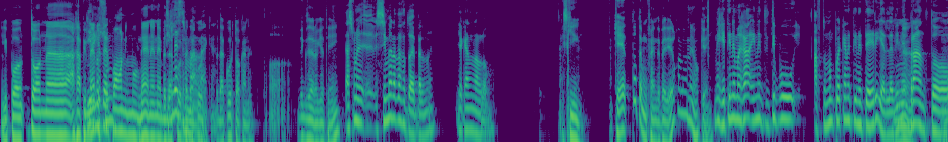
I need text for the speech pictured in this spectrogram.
Λοιπόν, τον ε, αγαπημένο Πήρε και το σου. επώνυμο. Ναι, ναι, ναι, λες, Μπεντακούρ. ρε Μπεντακούρ. μαλάκα. Μπεντακούρ το έκανε. Δεν ξέρω γιατί. Ας πούμε, ε, σήμερα δεν θα το έπαιρνε. Για κανένα λόγο. Ισχύει. Και τότε μου φαίνεται περίεργο, αλλά ναι, οκ. Ναι, γιατί είναι μεγάλο. Είναι του τύπου αυτού που έκανε την εταιρεία. Δηλαδή είναι Ναι. brand το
